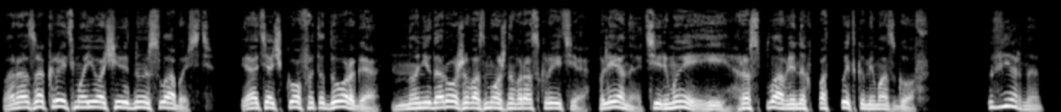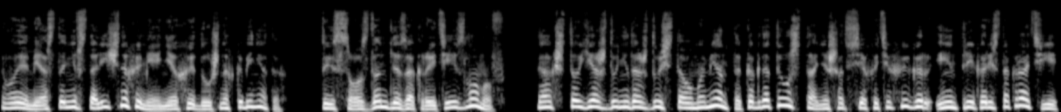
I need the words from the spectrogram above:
«Пора закрыть мою очередную слабость. Пять очков — это дорого, но не дороже возможного раскрытия, плена, тюрьмы и расплавленных под пытками мозгов. «Верно. Твое место не в столичных имениях и душных кабинетах. Ты создан для закрытия изломов. Так что я жду не дождусь того момента, когда ты устанешь от всех этих игр и интриг аристократии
